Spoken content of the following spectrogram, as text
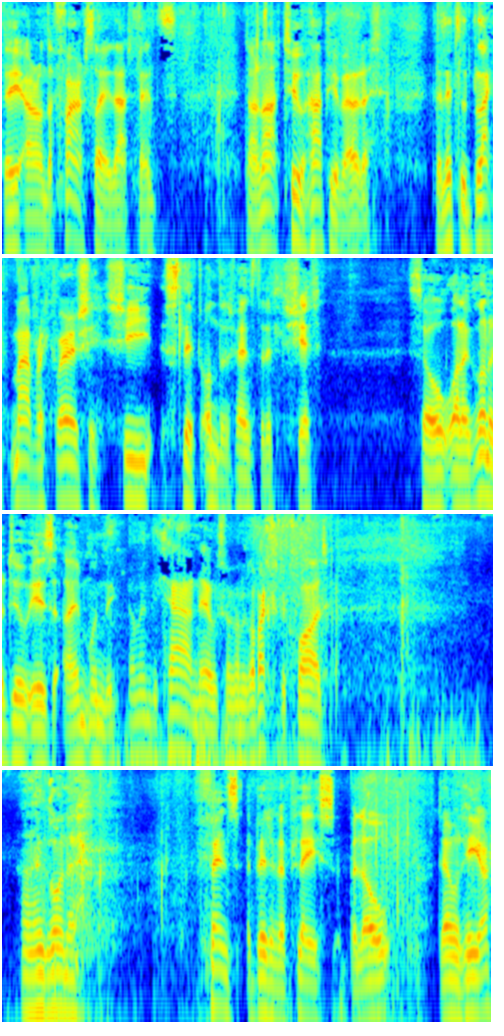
They are on the far side of that fence. They're not too happy about it. The little black maverick, where is she? She slipped under the fence, the little shit. So what I'm to do is, I'm in, the, I'm in the car now, so I'm to go back to the quad. And I'm to fence a bit of a place below, down here.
